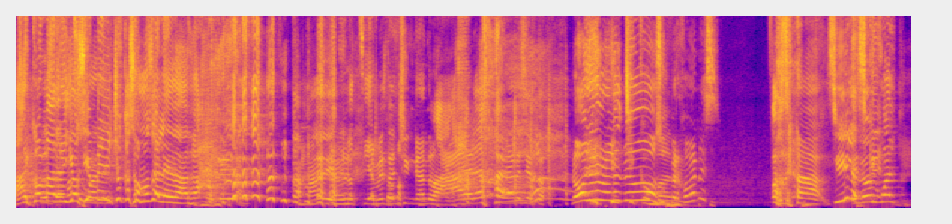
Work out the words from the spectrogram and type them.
Ay, comadre, yo siempre he dicho que somos de la edad. Puta madre, no Ya me están chingando. Ah, no, no es cierto. No, yo les Pinche veo súper jóvenes. O sea, sí, les Es veo igual.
